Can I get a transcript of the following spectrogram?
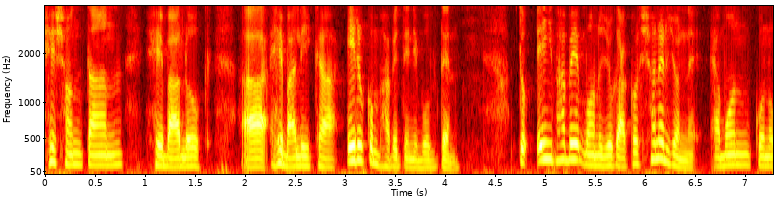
হে সন্তান, হে বালক হে বালিকা, এরকমভাবে তিনি বলতেন। তো এইভাবে মনোযোগ আকর্ষণের জন্য এমন কোনো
